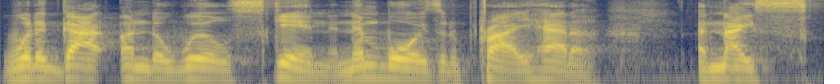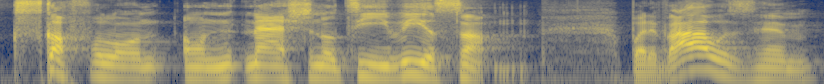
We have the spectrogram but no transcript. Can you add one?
would have got under Will's skin, and them boys would have probably had a, a nice scuffle on, on national TV or something. But if I was him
